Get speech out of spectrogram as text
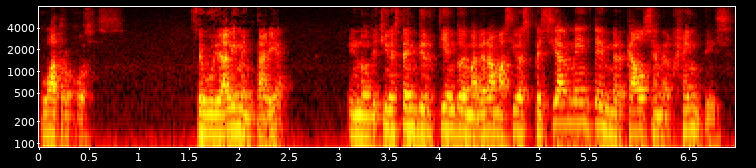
cuatro cosas seguridad alimentaria, en donde China está invirtiendo de manera masiva, especialmente en mercados emergentes,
